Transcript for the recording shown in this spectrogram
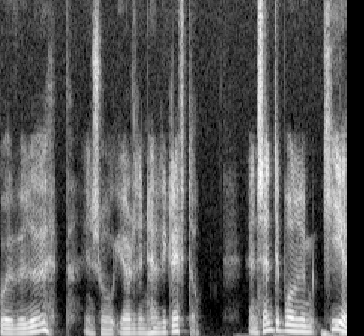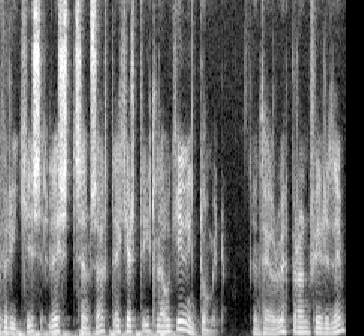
gufuðu upp eins og jörðin hefði gleift á. En sendibóðum Kíafríkis leist sem sagt ekkert illa á gýðingdómin en þegar upprann fyrir þeim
